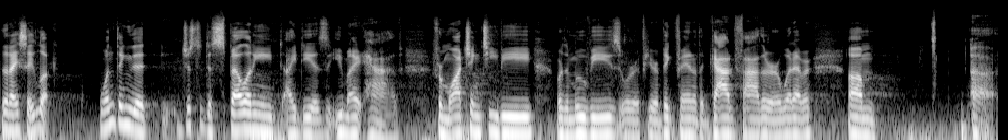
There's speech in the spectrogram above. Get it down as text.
that I say, look, one thing that just to dispel any ideas that you might have from watching TV or the movies, or if you're a big fan of The Godfather or whatever, um, uh,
